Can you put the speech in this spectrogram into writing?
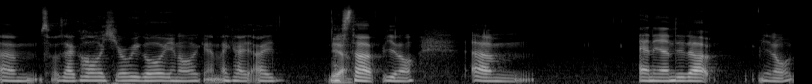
um so i was like oh here we go you know again like i i yeah messed up, you know. Um, and it ended up, you know,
